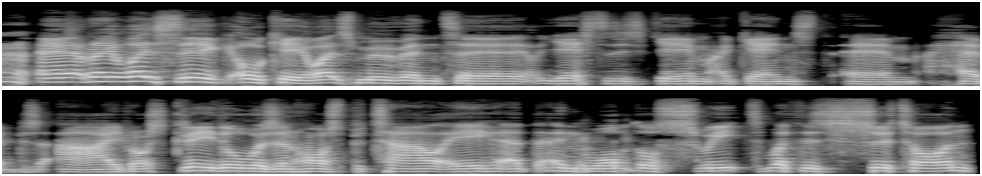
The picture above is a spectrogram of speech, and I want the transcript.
uh, right, let's say okay. Let's move into yesterday's game against um, Hibs at Ibrox. Grado was in hospitality at, in the Waddell Suite with his suit on.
